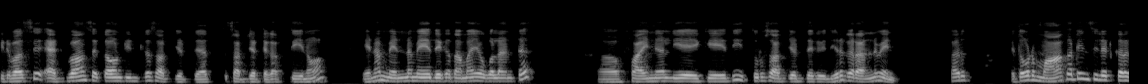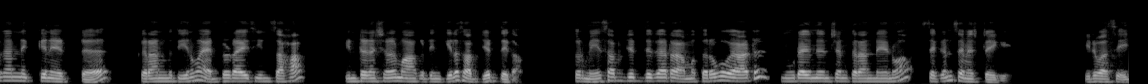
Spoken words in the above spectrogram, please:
ඊට පස්සේ advanced accounting කියලා සබ්ජෙක්ට් එකක් සබ්ජෙක්ට් එකක් තියෙනවා. එහෙනම් මෙන්න මේ දෙක තමයි ඔයගලන්ට ෆයිනල් ඉයර් එකේදී ඉතුරු සබ්ජෙක්ට් දෙක විදිහට කරන්න වෙන්නේ. හරිද? එතකොට මාකටිං සිලෙක්ට් කරගන්න එක්කෙනෙක්ට කරන්න තියෙනවා ඇඩ්වර්ටයිසින් සහ ඉන්ටර්නැෂනල් මාකටිං කියලා සබ්ජෙක්ට් දෙකක්. ඒතකොට මේ සබ්ජෙක්ට් දෙකට අමතරව ඔයාට නිව් ඩයිමෙන්ෂන් කරන්න වෙනවා සෙකන්ඩ් සෙමෙස්ටර් එකේ. ඊට පස්සේ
